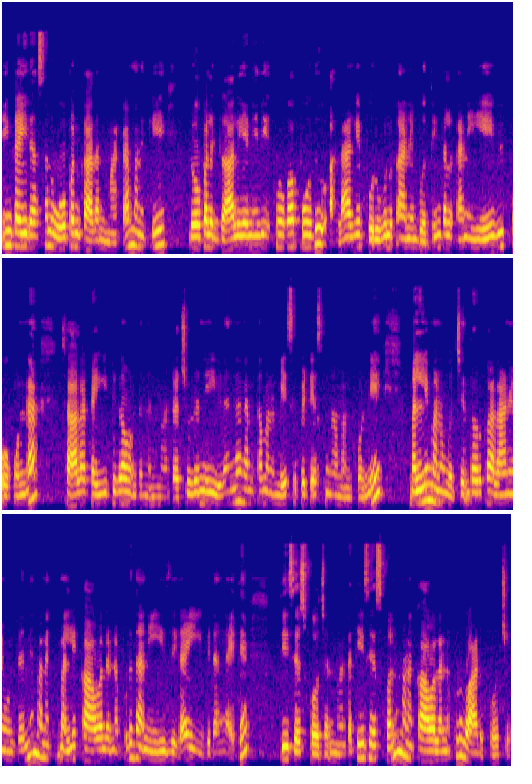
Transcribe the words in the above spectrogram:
ఇంకా ఇది అసలు ఓపెన్ కాదనమాట మనకి లోపల గాలి అనేది ఎక్కువగా పోదు. అలాగే పురుగులు కానీ బొద్దింకలు కానీ ఏవి పోకుండా చాలా టైట్గా ఉంటుందన్నమాట. చూడండి ఈ విధంగా కనుక మనం వేసి పెట్టేసుకున్నాం అనుకోండి మళ్ళీ మనం వచ్చేంత వరకు అలానే ఉంటుంది. మనకి మళ్ళీ కావాలన్నప్పుడు దాన్ని ఈజీగా ఈ విధంగా అయితే తీసేసుకోవచ్చు అనమాట తీసేసుకొని మనకు కావాలన్నప్పుడు వాడుకోవచ్చు.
